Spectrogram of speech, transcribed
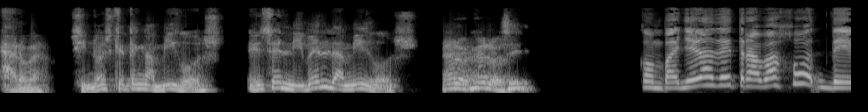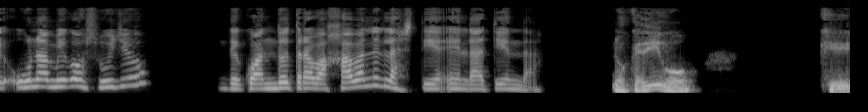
Claro, claro. Si no es que tenga amigos, es el nivel de amigos. Claro, claro, sí. compañera de trabajo de un amigo suyo de cuando trabajaban en, las tie- en la tienda. Lo que digo, que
